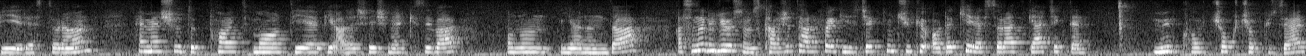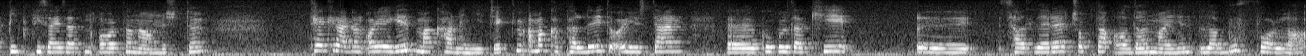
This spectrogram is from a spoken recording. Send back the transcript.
bir restoran. Hemen şu The Point Mall diye bir alışveriş merkezi var. Onun yanında. Aslında biliyorsunuz karşı tarafa gidecektim çünkü oradaki restoran gerçekten Müko çok çok güzel. İlk pizzayı zaten oradan almıştım. Tekrardan oraya gidip makarna yiyecektim ama kapalıydı o yüzden e, Google'daki e, saatlere çok da aldanmayın. La Buffalo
